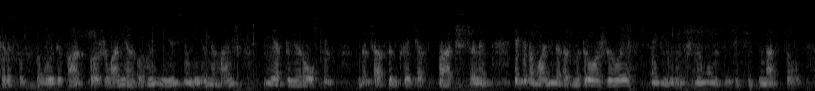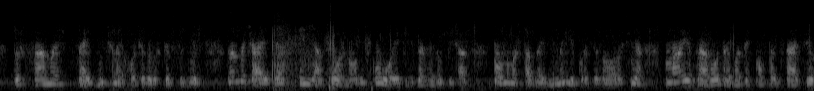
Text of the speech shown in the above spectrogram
через суд встановити факт проживання однією сім'єю не менш п'яти років до часу відкриття спадщини. Як відомо, Аліна та Дмитро жили цивільним шлюбом з 2017-го. Саме це дівчина й хоче довести в суді. Зазначається, сім'я кожного військового, який загинув під час повномасштабної війни, яку розв'язала Росія, має право отримати компенсацію.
